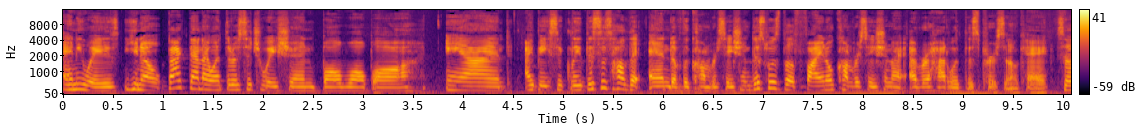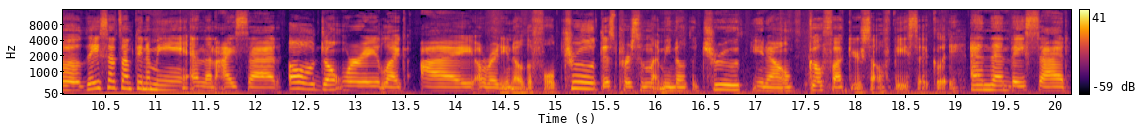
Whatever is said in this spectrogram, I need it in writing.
anyways, you know, back then I went through a situation, blah, blah, blah. And I basically, this is how the end of the conversation, this was the final conversation I ever had with this person, okay? So they said something to me, and then I said, Oh, don't worry, like, I already know the full truth. This person let me know the truth, you know, go fuck yourself, basically. And then they said,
